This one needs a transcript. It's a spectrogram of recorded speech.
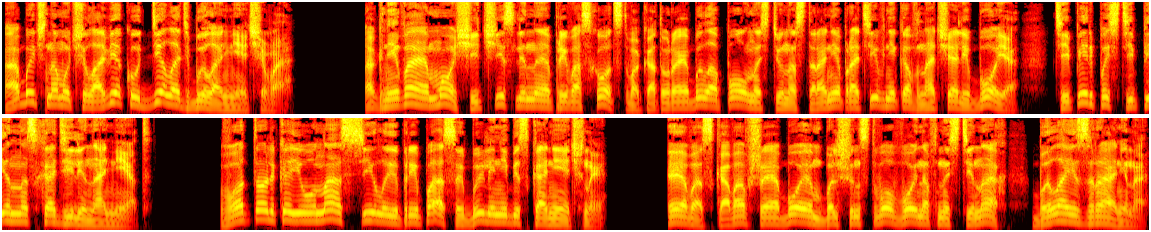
обычному человеку делать было нечего. Огневая мощь и численное превосходство, которое было полностью на стороне противника в начале боя, теперь постепенно сходили на нет. Вот только и у нас силы и припасы были не бесконечны. Эва, сковавшая боем большинство воинов на стенах, была изранена,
